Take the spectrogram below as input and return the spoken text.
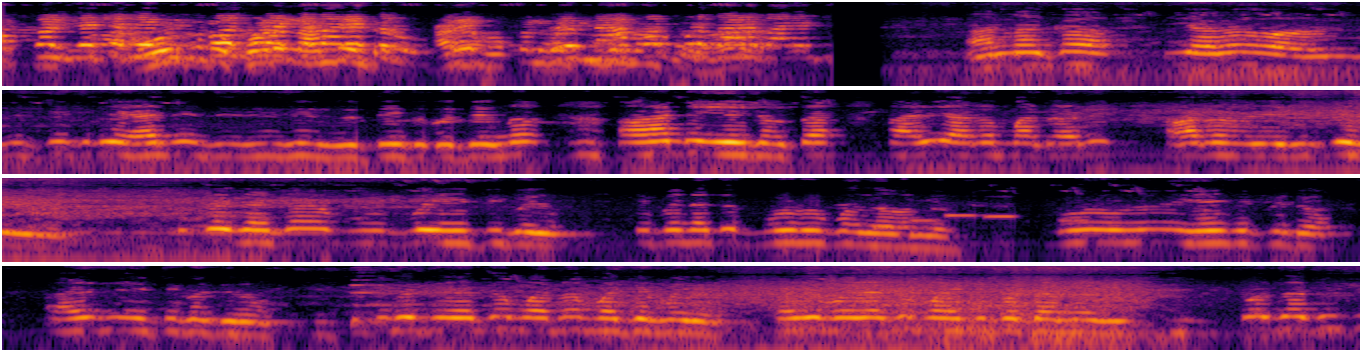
ఒక్కళ్ళు చేస్తే రేపు కోడికి ఇంకోళ్ళు కోడలు బయట అందరూ పడేస్తారు. ఇంటారు. అరే ఒక్కళ్ళు రేపు నా కొడుకు కూడా బాగా బాగా అన్నాక తీసుకుని ఆంటీ తీసుకొచ్చాను ఆంటీ ఏం చెబుతా అది అన్నం మాట్లాడి ఆర్డర్ పోయి ఇంటికి పోయాం పోయినాక గూడు పోదాం ఉన్నాం గూడు ఏం చెప్పిండో అది ఇంటికి వచ్చినాం ఇంటికి వచ్చినాక మళ్ళీ మధ్యకి పోయినాం మా ఇంటికి వద్దాను వద్దా తీసుకొచ్చి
